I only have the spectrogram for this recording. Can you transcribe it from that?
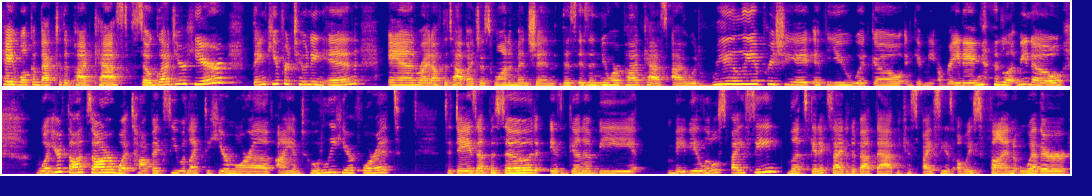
Hey, welcome back to the podcast. So glad you're here. Thank you for tuning in. And right off the top, I just want to mention this is a newer podcast. I would really appreciate if you would go and give me a rating and let me know what your thoughts are, what topics you would like to hear more of. I am totally here for it. Today's episode is going to be maybe a little spicy. Let's get excited about that because spicy is always fun, whether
